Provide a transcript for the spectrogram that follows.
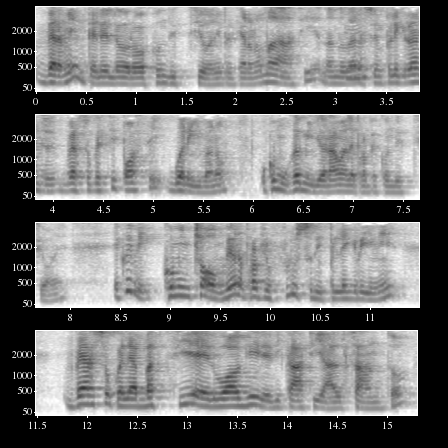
veramente le loro condizioni perché erano malati, andando Mm. verso in pellegrinaggio verso questi posti guarivano o comunque miglioravano le proprie condizioni e quindi cominciò un vero e proprio flusso di pellegrini verso quelle abbazie e luoghi dedicati al santo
